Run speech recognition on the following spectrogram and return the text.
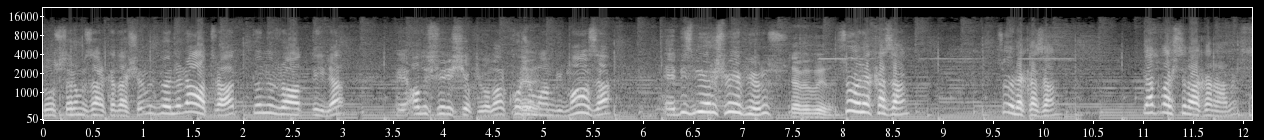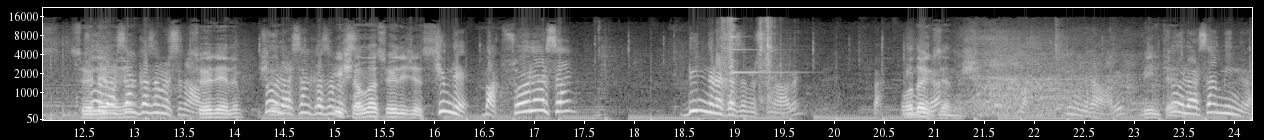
dostlarımız, arkadaşlarımız böyle rahat rahat, gönül rahatlığıyla e, alışveriş yapıyorlar. Kocaman bir mağaza. E, biz bir yarışma yapıyoruz. Tabii buyurun. Söyle kazan. Söyle kazan. Yaklaştır Hakan abi. Söyleyelim Söylersen hocam. kazanırsın abi. Söyleyelim. Söylersen kazanırsın. İnşallah söyleyeceğiz. Şimdi bak söylersen 1000 lira kazanırsın abi. Bak, bin O da lira. güzelmiş. Bak 1000 lira abi. 1000 TL. Söylersen 1000 lira.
